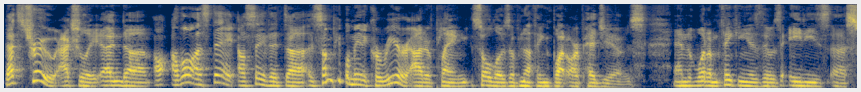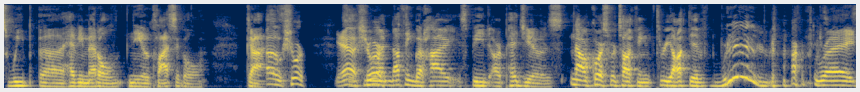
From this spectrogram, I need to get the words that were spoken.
that's true, actually. And uh, although I'll say I'll say that uh, some people made a career out of playing solos of nothing but arpeggios. And what I'm thinking is those '80s uh, sweep uh, heavy metal neoclassical guys. Oh, sure. Yeah, you sure. nothing but high speed arpeggios. Now, of course, we're talking three octave, Right.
